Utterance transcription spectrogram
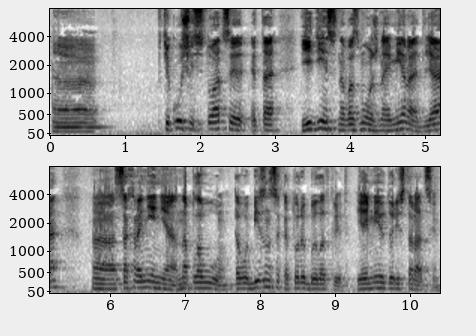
Э, в текущей ситуации это единственная возможная мера для э, сохранения на плаву того бизнеса, который был открыт. Я имею в виду ресторации.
